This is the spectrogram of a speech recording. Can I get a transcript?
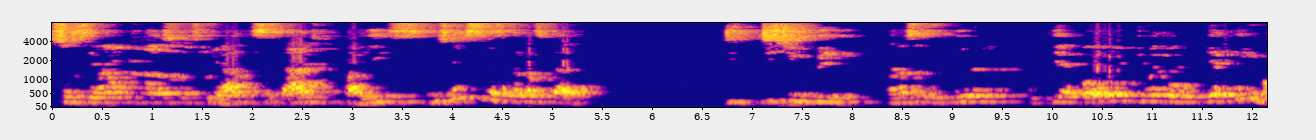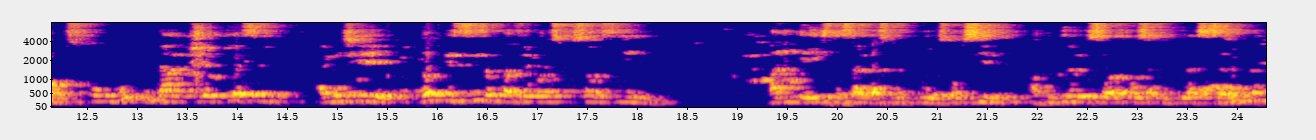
social que nós fomos criados, cidade, país. Gente tem sim essa capacidade de distinguir na nossa cultura o que é bom e o que não é bom. E aqui, irmãos, com muito cuidado, porque aqui, assim, a gente não precisa fazer uma discussão assim, maniqueísta, sabe, das culturas, como se a cultura do céu fosse a cultura santa,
